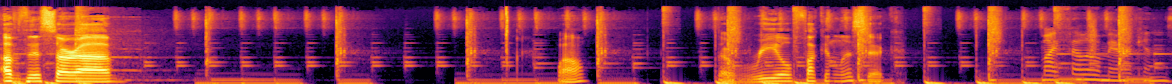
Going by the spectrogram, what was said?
of this are, uh, well, they're real fucking listic. My fellow Americans,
